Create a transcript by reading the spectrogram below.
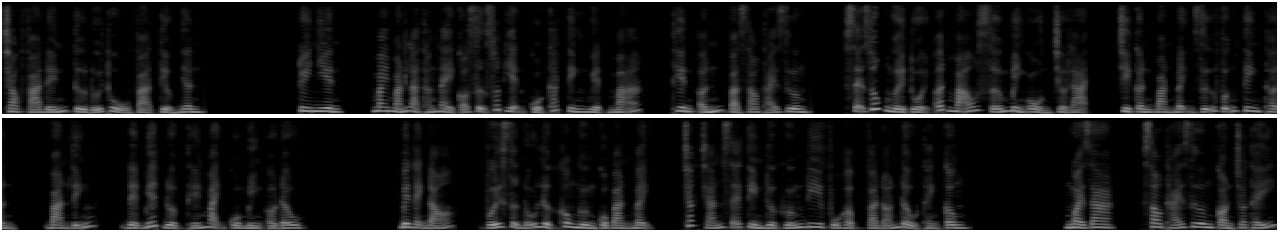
trao phá đến từ đối thủ và tiểu nhân. Tuy nhiên, may mắn là tháng này có sự xuất hiện của các tinh nguyệt mã, thiên ấn và sao thái dương, sẽ giúp người tuổi ất mão sớm bình ổn trở lại. Chỉ cần bản mệnh giữ vững tinh thần, bản lĩnh để biết được thế mạnh của mình ở đâu. Bên cạnh đó, với sự nỗ lực không ngừng của bản mệnh, chắc chắn sẽ tìm được hướng đi phù hợp và đón đầu thành công. Ngoài ra, sau Thái Dương còn cho thấy,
